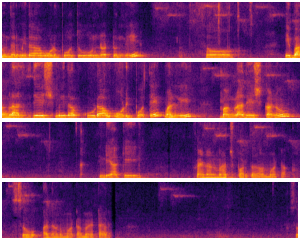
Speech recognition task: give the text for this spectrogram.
అందరి మీద ఓడిపోతూ ఉన్నట్టుంది. సో ఈ బంగ్లాదేశ్ మీద కూడా ఓడిపోతే మళ్ళీ బంగ్లాదేశ్ కను ఇండియాకి ఫైనల్ మ్యాచ్ పడుతుంది అనమాట సో అదనమాట మ్యాటర్. సో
